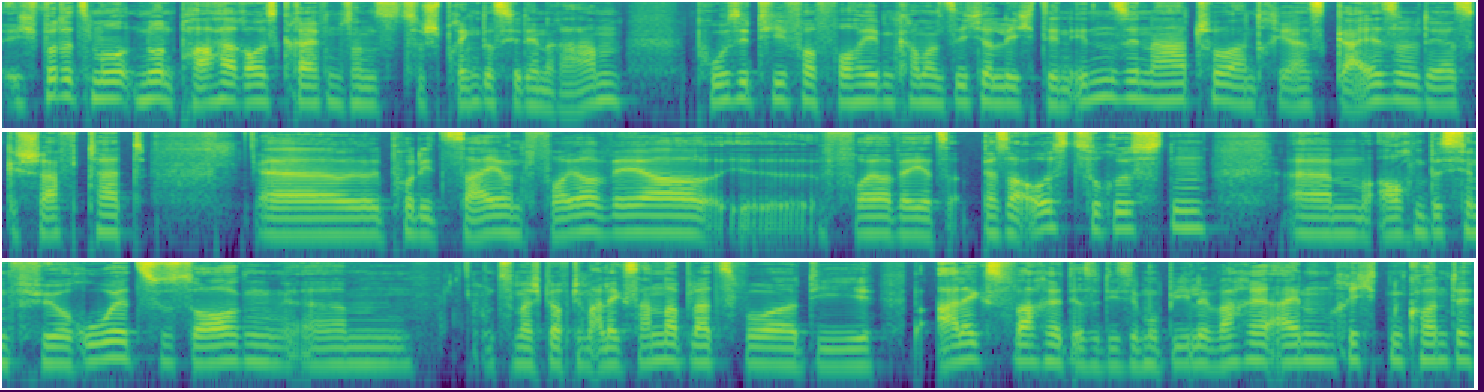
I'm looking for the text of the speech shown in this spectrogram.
ich würde jetzt nur, nur ein paar herausgreifen, sonst sprengt das hier den Rahmen. Positiv hervorheben kann man sicherlich den Innensenator Andreas Geisel, der es geschafft hat, äh, Polizei und Feuerwehr, äh, Feuerwehr jetzt besser auszurüsten, ähm, auch ein bisschen für Ruhe zu sorgen. Ähm, zum Beispiel auf dem Alexanderplatz, wo er die Alex-Wache, also diese mobile Wache einrichten konnte.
